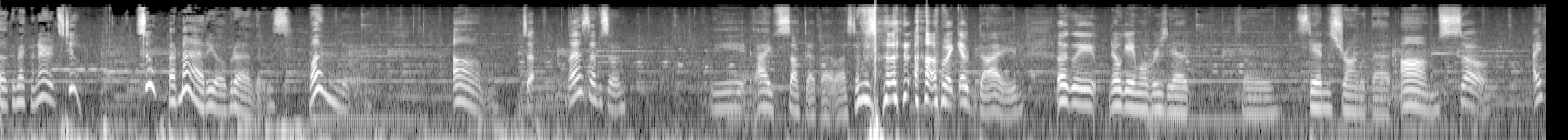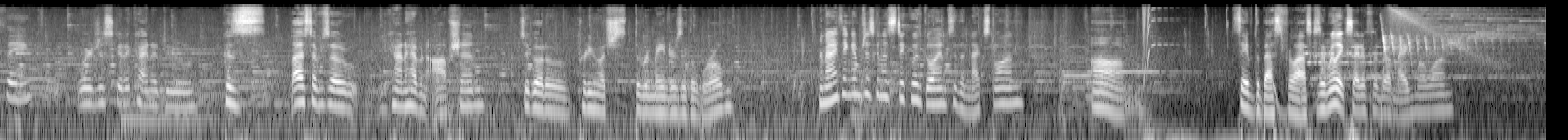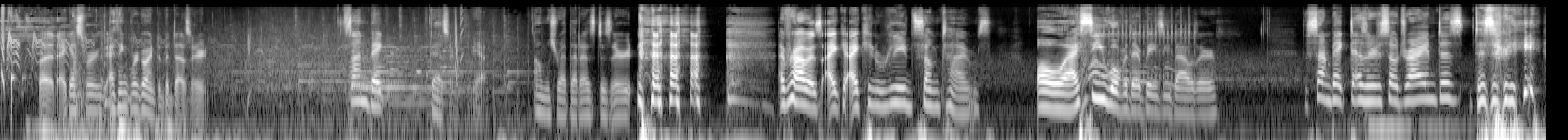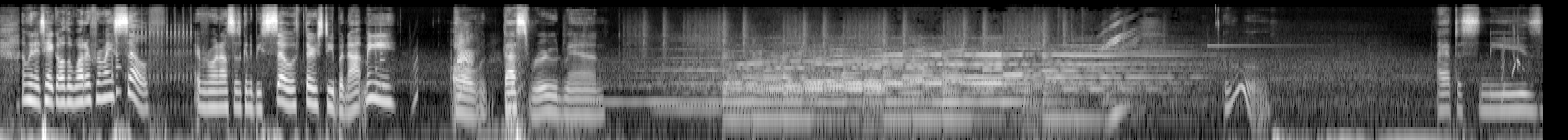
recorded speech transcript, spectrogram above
Welcome back, my nerds, to Super Mario Brothers Wonder. Um, so last episode, we I sucked at that last episode. um, I kept dying. Luckily, no game overs yet, so standing strong with that. Um, so I think we're just gonna kind of do because last episode we kind of have an option to go to pretty much the remainders of the world. And I think I'm just gonna stick with going to the next one. Um, save the best for last because I'm really excited for the magma one. But I guess we're. I think we're going to the desert. Sun baked desert. Yeah, I almost read that as dessert. I promise. I, I can read sometimes. Oh, I see you over there, Basie Bowser. The sun-baked desert is so dry and des deserty. I'm gonna take all the water for myself. Everyone else is gonna be so thirsty, but not me. Oh, that's rude, man. Ooh. I have to sneeze.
